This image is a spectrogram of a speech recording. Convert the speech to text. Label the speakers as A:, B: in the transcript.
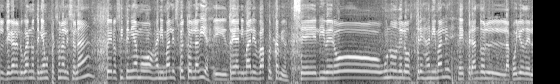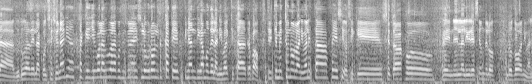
A: al llegar al lugar no teníamos personas lesionadas, pero sí teníamos animales sueltos en la vía y tres animales bajo el camión. Se liberó uno de los tres animales esperando el apoyo de la grúa de la concesionaria hasta que llegó la grúa de la concesionaria y se logró el rescate final, digamos, del animal que estaba atrapado. Tristemente uno de los animales está fallecido, así que se trabajó en, en la liberación de los, los dos animales.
